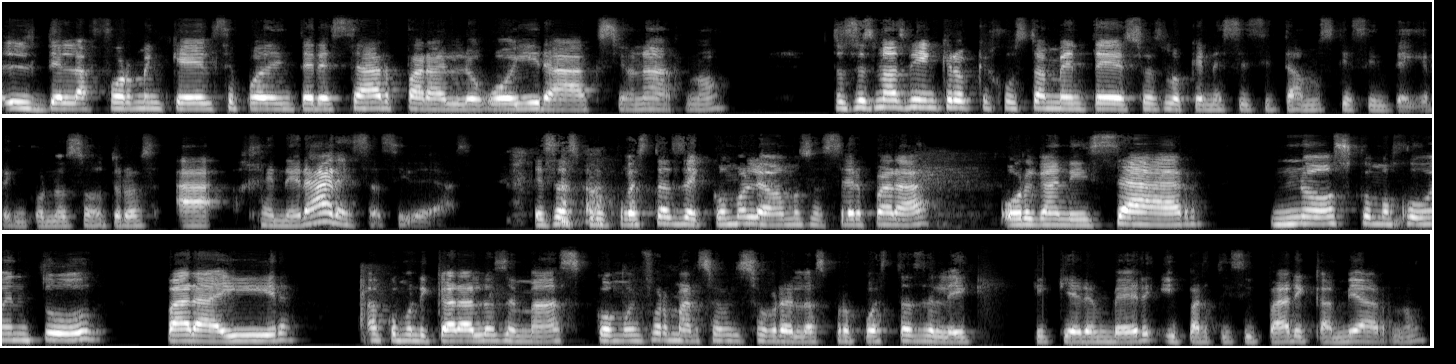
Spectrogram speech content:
de la forma en que él se pueda interesar para luego ir a accionar, ¿no? Entonces, más bien creo que justamente eso es lo que necesitamos que se integren con nosotros a generar esas ideas, esas propuestas de cómo le vamos a hacer para organizarnos como juventud para ir a comunicar a los demás cómo informarse sobre, las propuestas de ley que quieren ver y participar y cambiar, ¿no?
